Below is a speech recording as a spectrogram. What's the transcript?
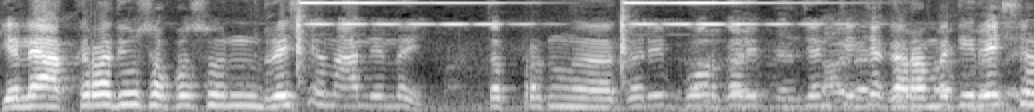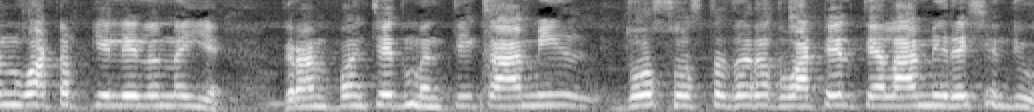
गेल्या अकरा दिवसापासून रेशन आलेलं आहे. तर प्र- गरीब गोरगरीब जनतेच्या घरामध्ये रेशन वाटप केलेलं नाहीये. ग्रामपंचायत म्हणते का आम्ही जो स्वस्त दरात वाटेल त्याला आम्ही रेशन देऊ.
